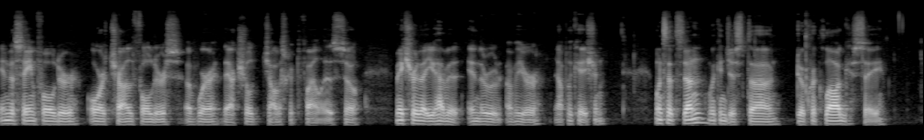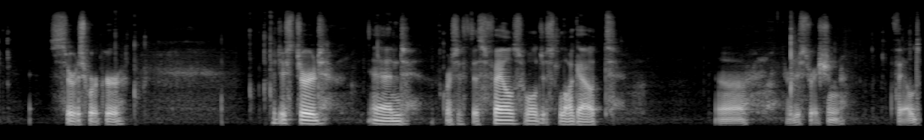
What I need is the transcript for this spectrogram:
in the same folder or child folders of where the actual JavaScript file is. So make sure that you have it in the root of your application. Once that's done, we can just uh, do a quick log, say service worker registered, and of course if this fails, we'll just log out uh, registration failed.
